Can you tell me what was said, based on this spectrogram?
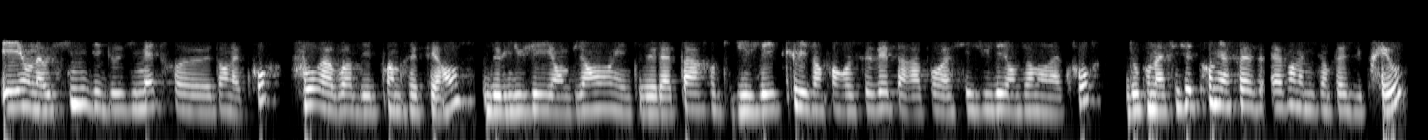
et on a aussi mis des dosimètres euh, dans la cour pour avoir des points de référence de l'UV ambiant et de la part du UV que les enfants recevaient par rapport à ces UV ambiants dans la cour. Donc, on a fait cette première phase avant la mise en place du préau.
